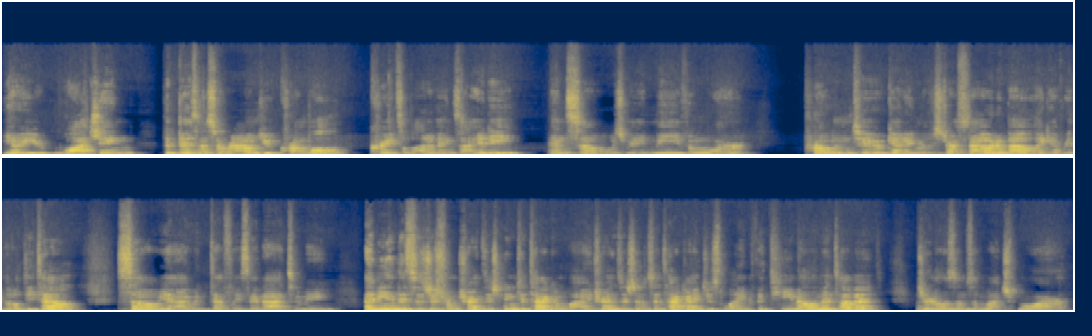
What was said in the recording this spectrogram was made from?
you know you're watching the business around you crumble creates a lot of anxiety and so which made me even more prone to getting really stressed out about like every little detail. So yeah, I would definitely say that to me. I mean, this is just from transitioning to tech and why I transitioned to tech. I just like the team element of it. Journalism's a much more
